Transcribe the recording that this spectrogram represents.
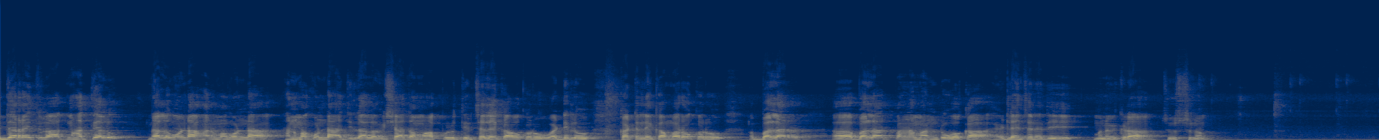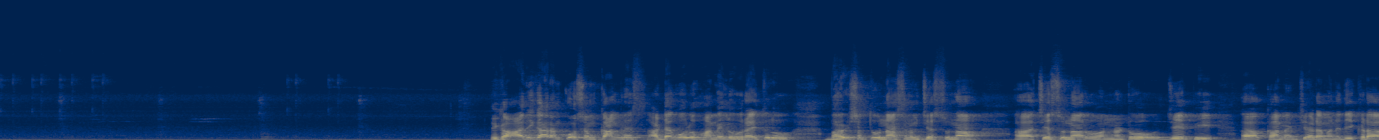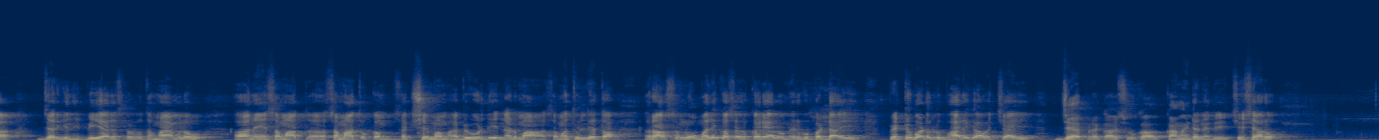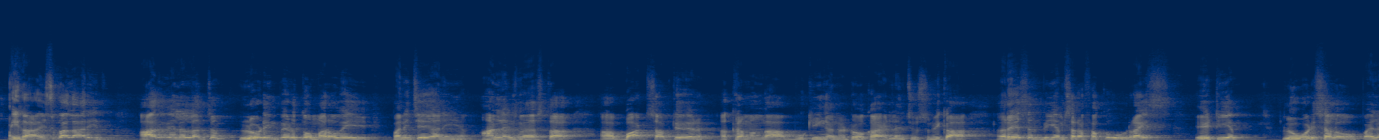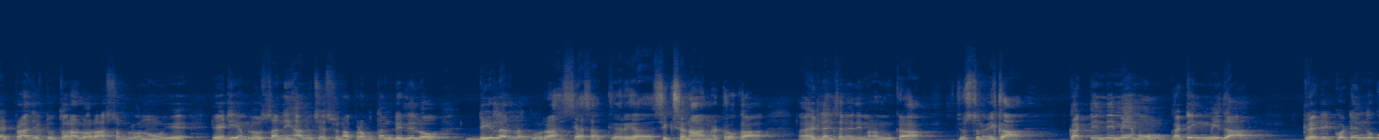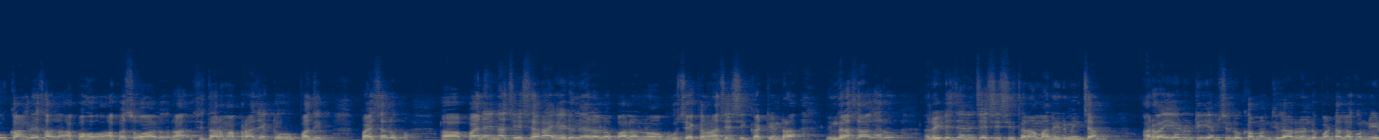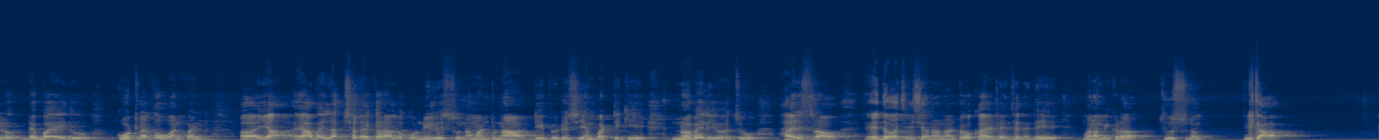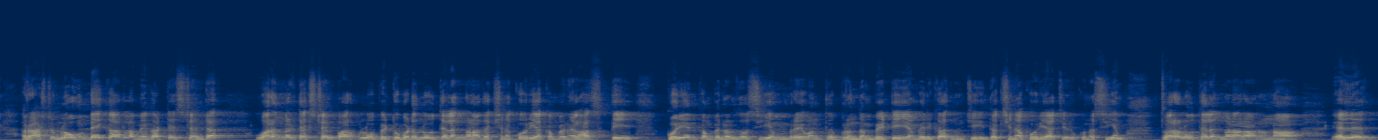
ఇద్దరు రైతుల ఆత్మహత్యలు నల్గొండ హనుమకొండ హనుమకొండ జిల్లాలో విషాదం అప్పులు తీర్చలేక ఒకరు వడ్డీలు కట్టలేక మరొకరు బలర్ బలర్పణం అంటూ ఒక హెడ్లైన్స్ అనేది మనం ఇక్కడ చూస్తున్నాం. ఇక అధికారం కోసం కాంగ్రెస్ అడ్డగోలు హామీలు రైతులు భవిష్యత్తు నాశనం చేస్తున్న చేస్తున్నారు అన్నట్టు జేపీ కామెంట్ చేయడం అనేది ఇక్కడ జరిగింది. బీఆర్ఎస్ ప్రభుత్వ హయాంలో అనే సమా సమాతుకం సంక్షేమం అభివృద్ధి నడుమ సమతుల్యత రాష్ట్రంలో మౌలిక సౌకర్యాలు మెరుగుపడ్డాయి పెట్టుబడులు భారీగా వచ్చాయి. జయప్రకాష్ ఒక కామెంట్ అనేది చేశారు. ఇక ఇసుక లారీ ఆరు వేల లంచం లోడింగ్ పేరుతో మరో వెయ్యి పనిచేయని ఆన్లైన్ వ్యవస్థ బాట్ సాఫ్ట్వేర్ అక్రమంగా బుకింగ్ అన్నట్టు ఒక హెడ్లైన్ చూస్తుంది ఇక రేషన్ బియ్యం సరఫకు రైస్ ఏటీఎంలు ఒడిశాలో పైలట్ ప్రాజెక్టు త్వరలో రాష్ట్రంలోనూ ఏ ఏటీఎంలు సన్నిహాలు చేస్తున్న ప్రభుత్వం ఢిల్లీలో డీలర్లకు రహస్య శిక్షణ అన్నట్టు ఒక హెడ్లైన్స్ అనేది మనం ఇక్కడ చూస్తున్నాం. ఇక కట్టింది మేము కటింగ్ మీద క్రెడిట్ కొట్టేందుకు కాంగ్రెస్ అపహో అపసోహాలు సీతారామ ప్రాజెక్టు పది పైసలు పనైనా చేశారా? ఏడు నెలల పాలనలో భూసేకరణ చేసి కట్టిండ్రా? ఇంద్రసాగర్ రీడిజైన్ చేసి సీతారామ నిర్మించాం. అరవై ఏడు టీఎంసీలు ఖమ్మం జిల్లా రెండు పంటలకు నీళ్ళు డెబ్బై ఐదు కోట్లతో వన్ పాయింట్ యాభై లక్షల ఎకరాలకు నీళ్ళు ఇస్తున్నామంటున్న డిప్యూటీ సీఎం బట్టికి నోబెల్ ఇవ్వచ్చు హరీష్ రావు ఎదవ చేశానన్నట్టు ఒక హెడ్లైన్స్ అనేది మనం ఇక్కడ చూస్తున్నాం. ఇక రాష్ట్రంలో హుండే కార్ల mega test centre Warangal textile పార్కులో పెట్టుబడులు తెలంగాణ దక్షిణ కొరియా కంపెనీల ఆసక్తి కొరియన్ కంపెనీలతో సీఎం రేవంత్ బృందం భేటీ అమెరికా నుంచి దక్షిణ కొరియా చేరుకున్న సీఎం త్వరలో తెలంగాణ రానున్న ఎల్ఎస్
